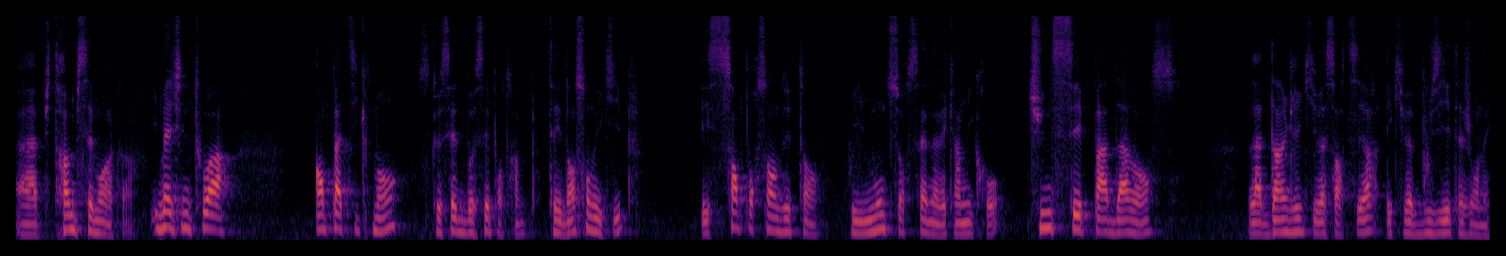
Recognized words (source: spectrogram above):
Euh, puis Trump, c'est moi. quoi. Imagine-toi empathiquement ce que c'est de bosser pour Trump. Tu es dans son équipe et 100% du temps où il monte sur scène avec un micro, tu ne sais pas d'avance la dinguerie qui va sortir et qui va bousiller ta journée.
